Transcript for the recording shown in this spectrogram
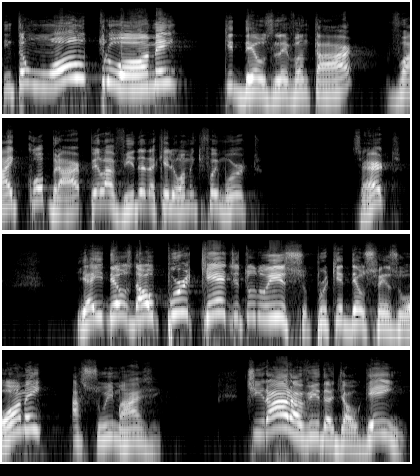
então um outro homem que Deus levantar vai cobrar pela vida daquele homem que foi morto. Certo? E aí Deus dá o porquê de tudo isso, porque Deus fez o homem à sua imagem. Tirar a vida de alguém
